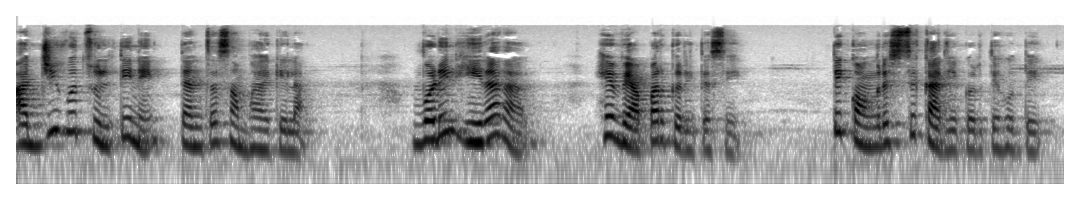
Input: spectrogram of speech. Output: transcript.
आजी व चुलतीने त्यांचा सांभाळ केला. वडील हिरालाल हे व्यापार करीत असे. ते काँग्रेसचे कार्यकर्ते होते.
